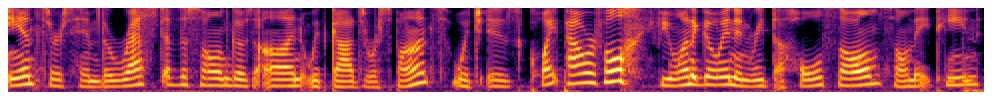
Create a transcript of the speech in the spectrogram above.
answers him. The rest of the psalm goes on with God's response, which is quite powerful if you want to go in and read the whole psalm, Psalm 18.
